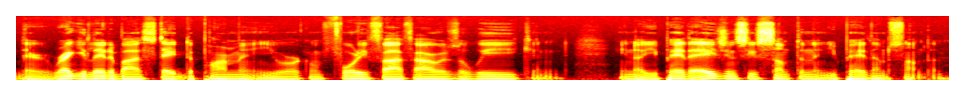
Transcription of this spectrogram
they're regulated by a State Department. You work on 45 hours a week, and you know you pay the agency something, and you pay them something.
